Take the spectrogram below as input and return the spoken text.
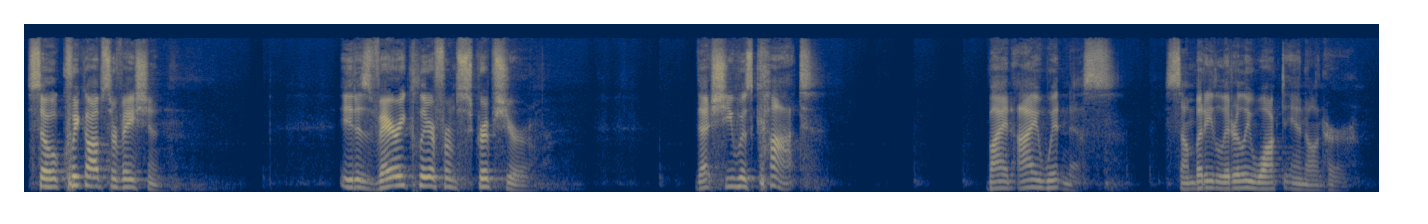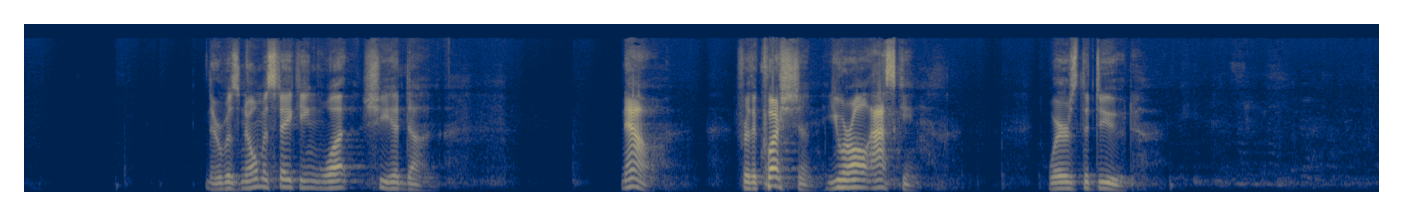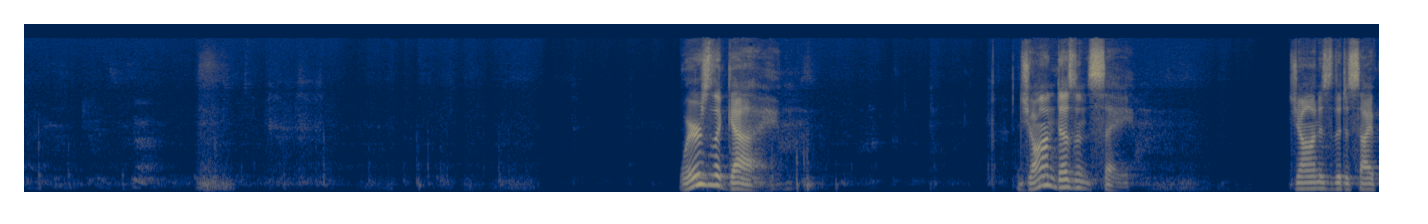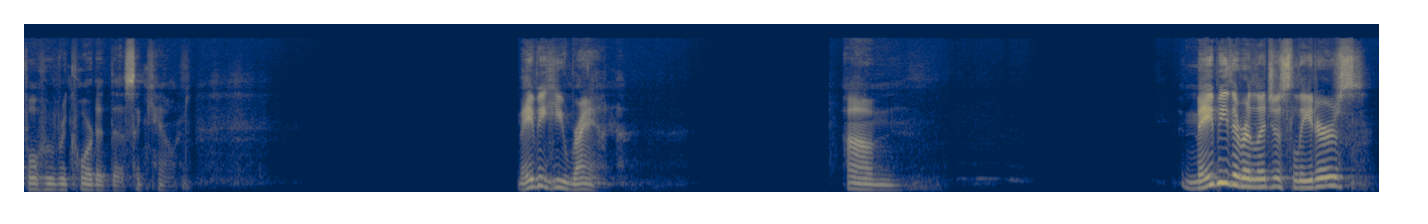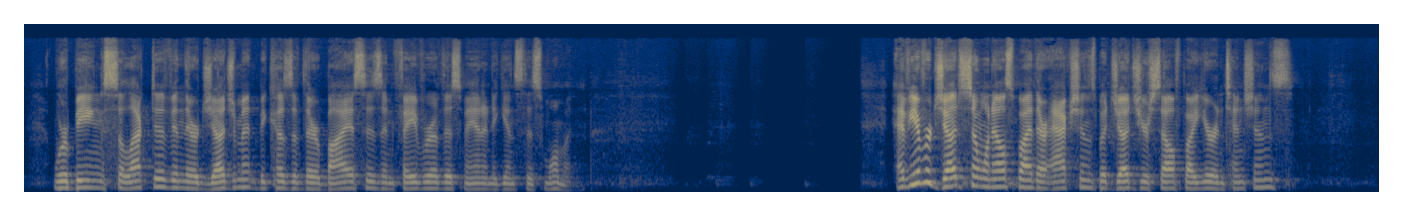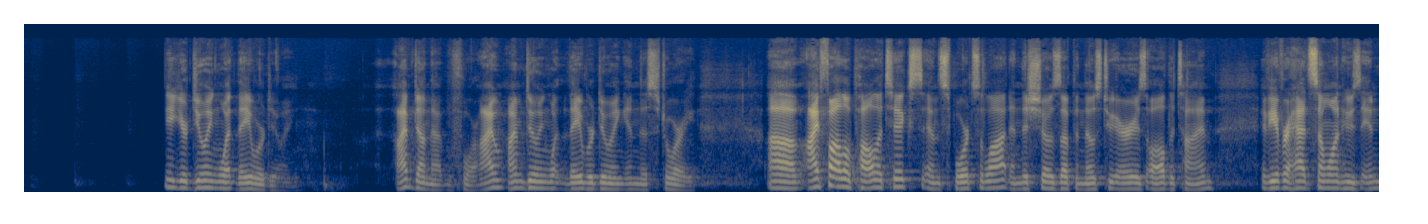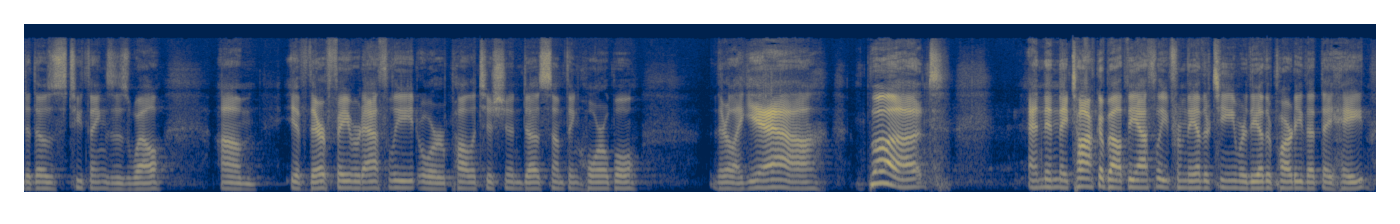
So, quick observation it is very clear from Scripture that she was caught by an eyewitness. Somebody literally walked in on her. There was no mistaking what she had done. Now, for the question you are all asking where's the dude? Where's the guy? John doesn't say. John is the disciple who recorded this account. Maybe he ran. Um, maybe the religious leaders were being selective in their judgment because of their biases in favor of this man and against this woman. Have you ever judged someone else by their actions but judged yourself by your intentions? Yeah, you're doing what they were doing. I've done that before. I, am doing what they were doing in this story. Um, I follow politics and sports a lot, and this shows up in those two areas all the time. Have you ever had someone who's into those two things as well? Um, if their favorite athlete or politician does something horrible, they're like, yeah, but and then they talk about the athlete from the other team or the other party that they hate,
